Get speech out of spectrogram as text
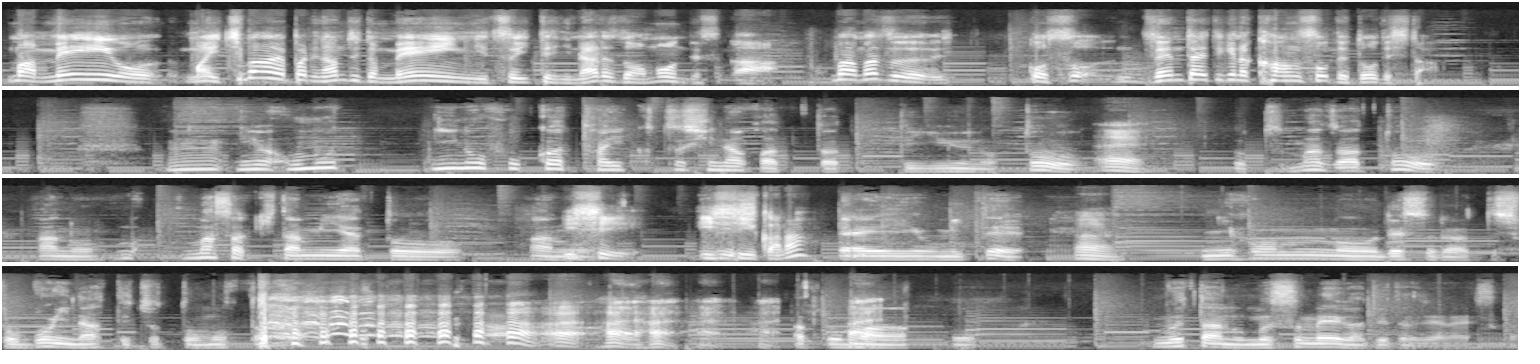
まあ、メインを、まあ、一番はやっぱりなんといってもメインについてになると思うんですが、まあ、まずこうそ全体的な感想ってどうでした？うん、いや、思っいのほか退屈しなかったっていうのと、え一つ。まずあと、あの、ま正木民也と、あえ、の、石井石井かな、試合を見て、うん、日本のレスラーってしょぼいなってちょっと思ったの。はいはいはいはい。あと、まあ、あのムタの娘が出たじゃないですか。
